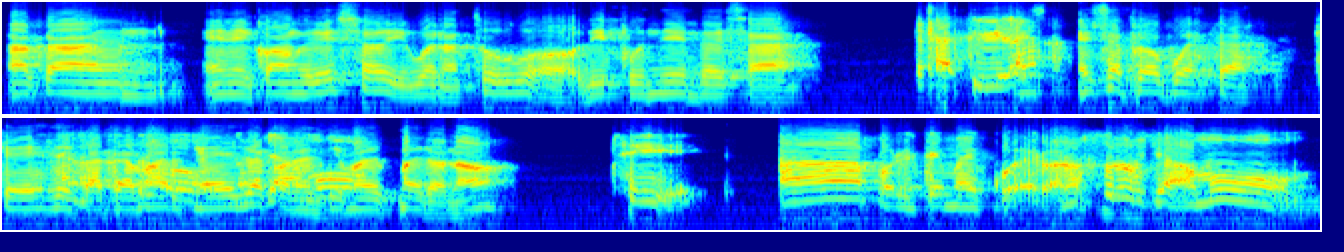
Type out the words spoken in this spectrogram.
acá en, en el Congreso y bueno, estuvo difundiendo esa, actividad? Esa propuesta, que es de Catamarca, ella con el tema del cuero, ¿no? Sí, ah, por el tema del cuero. A nosotros nos llamó,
